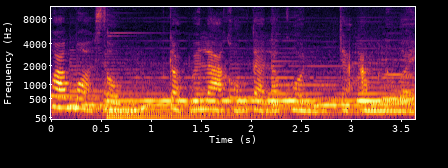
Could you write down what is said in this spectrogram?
ความเหมาะสมกับเวลาของแต่ละคนจะอำนวย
